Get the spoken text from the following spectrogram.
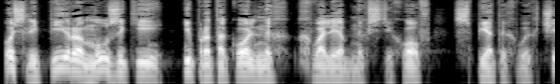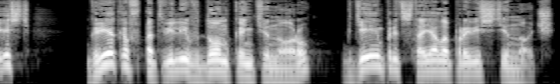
После пира, музыки и протокольных хвалебных стихов, спетых в их честь, греков отвели в дом к Антинору, где им предстояло провести ночь,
